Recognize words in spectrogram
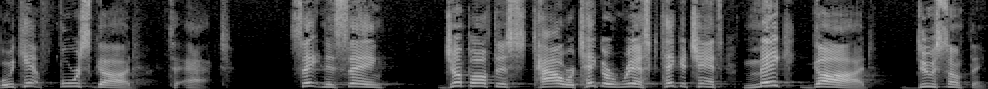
But we can't force God to act. Satan is saying, jump off this tower, take a risk, take a chance, make God do something,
